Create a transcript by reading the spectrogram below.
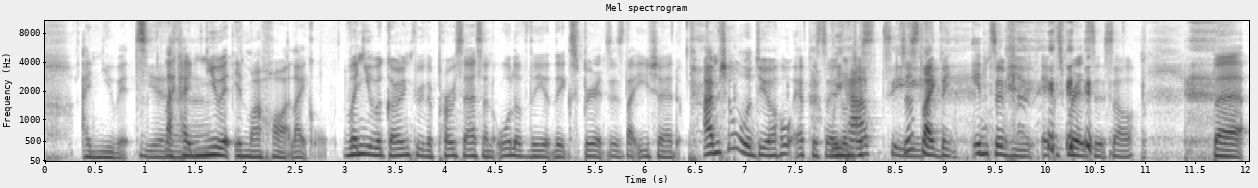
I knew it. Yeah. Like I knew it in my heart. Like when you were going through the process and all of the the experiences that you shared. I'm sure we'll do a whole episode We have just, to. just like the interview experience itself. But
